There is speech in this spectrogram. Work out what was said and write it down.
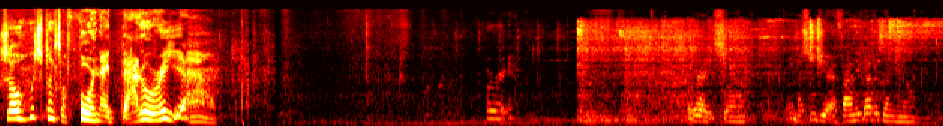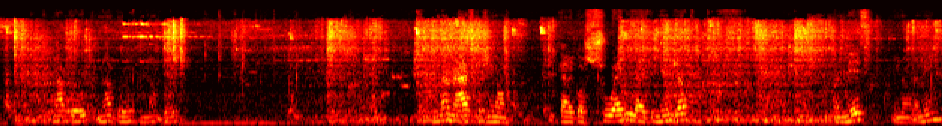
So we're just playing some Fortnite battle right now. Alright. Alright, so I. I finally got it done, you know. Not broke, not broke, not broke. I'm not mad because, you know, gotta go sweaty like a ninja. Or myth, you know what I mean?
